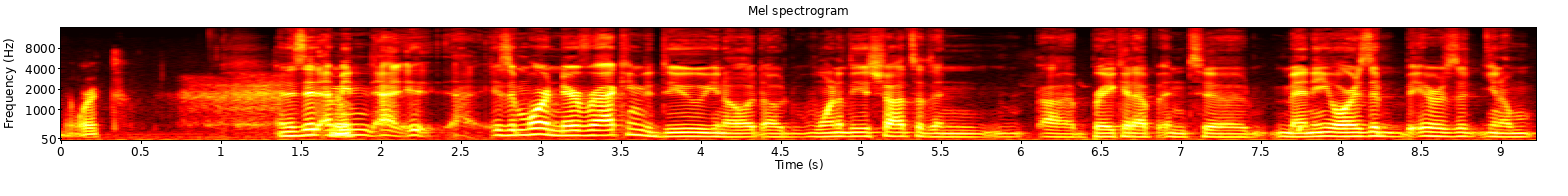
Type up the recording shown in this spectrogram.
It worked. And is it? I mean, uh, is it more nerve wracking to do you know one of these shots and then uh, break it up into many, or is it or is it you know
